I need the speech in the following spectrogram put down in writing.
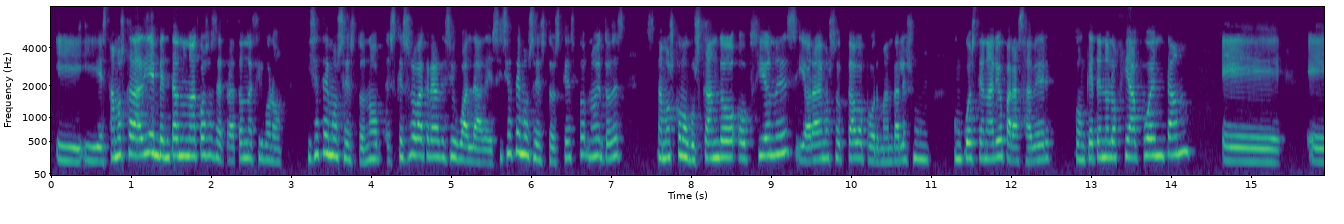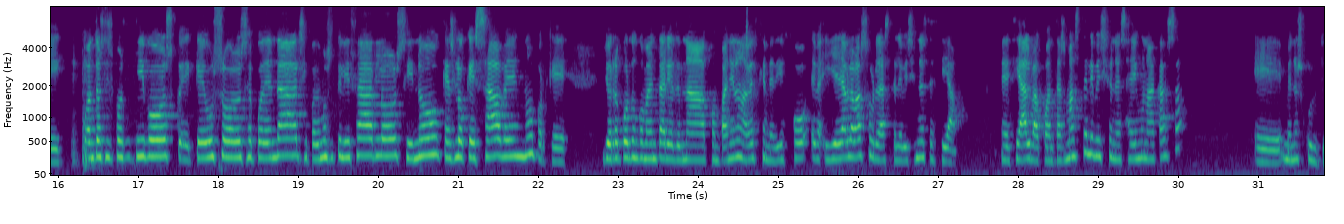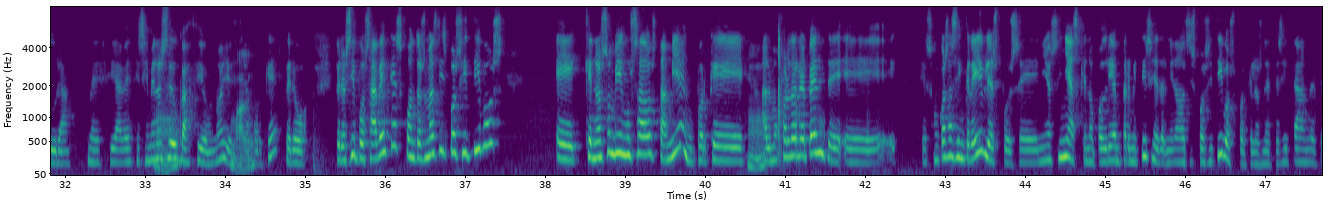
Y, estamos cada día inventando una cosa, tratando de decir, bueno, ¿y si hacemos esto? No, es que eso va a crear desigualdades. ¿Y si hacemos esto? Es que esto, ¿no? Entonces estamos como buscando opciones y ahora hemos optado por mandarles un, un cuestionario para saber con qué tecnología cuentan. Eh, eh, cuántos dispositivos, qué, uso se pueden dar, si podemos utilizarlos, si no, qué es lo que saben, ¿no? Porque yo recuerdo un comentario de una compañera una vez que me dijo, y ella hablaba sobre las televisiones, decía, me decía, Alba, cuantas más televisiones hay en una casa, eh, menos cultura, me decía a veces, y menos ah, educación, ¿no? Yo decía, ¿por qué? Pero, pero sí, pues a veces cuantos más dispositivos, eh, que no son bien usados también, porque ah. a lo mejor de repente que son cosas increíbles, pues eh, niños y niñas que no podrían permitirse determinados dispositivos porque los necesitan, a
